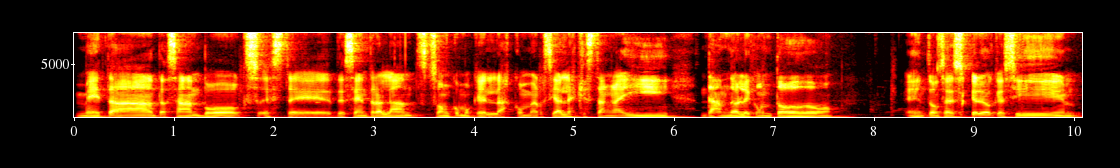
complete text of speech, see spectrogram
Meta, The Sandbox, este, Decentraland son como que las comerciales que están ahí dándole con todo. Entonces creo que sí,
